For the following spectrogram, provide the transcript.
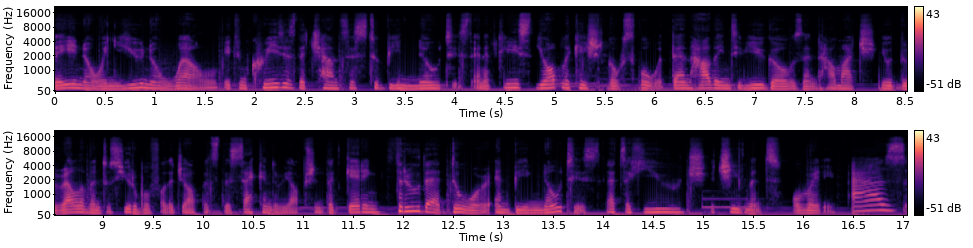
they know and you know well, it increases the chances to be noticed and at least your application goes forward. Then how the interview goes and how much you would be relevant or suitable for the job, it's the secondary option. But getting through that door and being noticed, that's a huge achievement already. As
